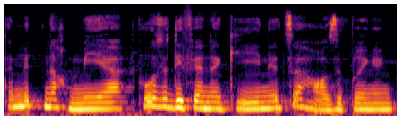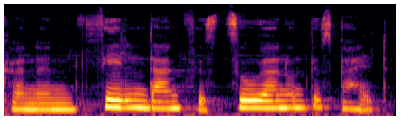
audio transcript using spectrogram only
damit noch mehr positive Energien ihr zu Hause bringen können. Vielen Dank fürs Zuhören und bis bald.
